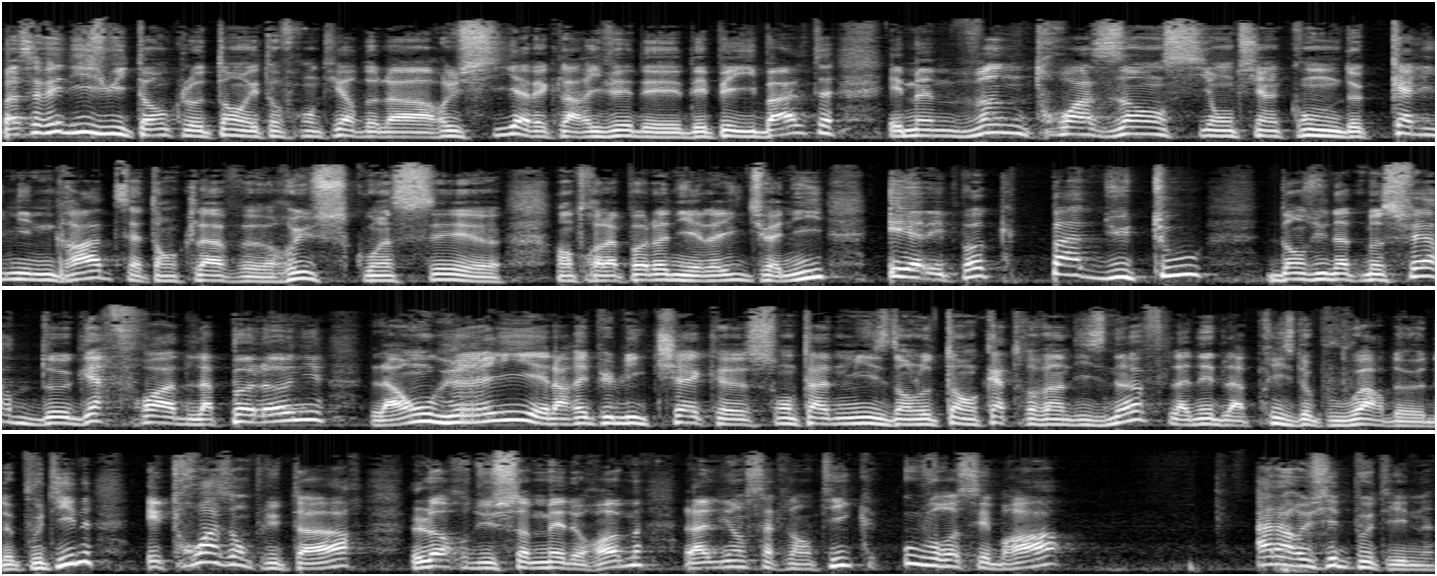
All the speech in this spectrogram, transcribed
bah, Ça fait 18 ans que l'OTAN est aux frontières de la Russie avec l'arrivée des, des, pays baltes et même 23 ans si on tient compte de Kaliningrad, cette enclave russe coincée euh, entre la Pologne et la Lituanie. Et à l'époque, pas du tout dans une atmosphère de guerre froide. La Pologne, la Hongrie et la République tchèque sont admises dans l'OTAN en 99, l'année de la prise de pouvoir de, de, Poutine. Et trois ans plus tard, lors du sommet de Rome, l'Alliance Atlantique ouvre ses bras à la Russie de Poutine.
